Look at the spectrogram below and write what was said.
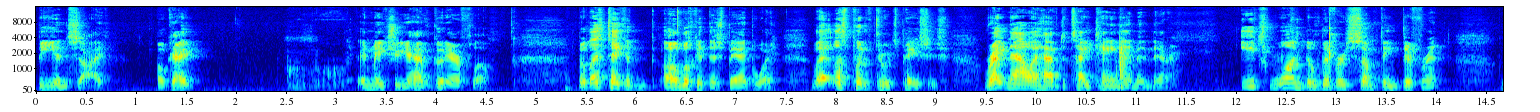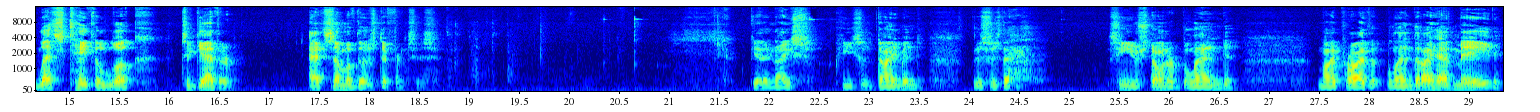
the inside, okay? And make sure you have good airflow. But let's take a, a look at this bad boy. Let, let's put it through its paces. Right now I have the titanium in there. Each one delivers something different. Let's take a look together at some of those differences. Get a nice piece of diamond. This is the Senior Stoner blend, my private blend that I have made.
